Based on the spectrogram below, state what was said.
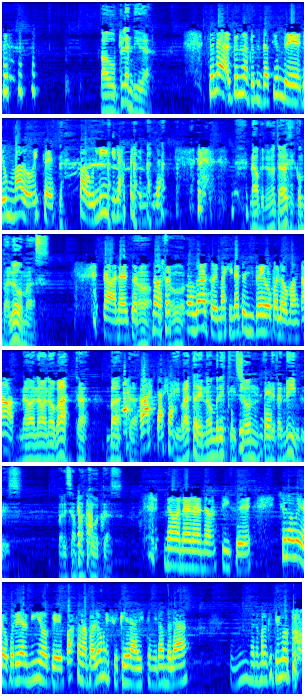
Paupléndida. Suena, suena una presentación de, de un mago, ¿viste? Paulini, la espléndida. No, pero no trabajes con palomas. No, no, eso, No, no, yo tengo gatos, imagínate si traigo palomas, no. No, no, no, basta. Basta. Basta, basta, ya. Y basta de nombres que son indefendibles para esas mascotas. No, no, no, no, sí, se, yo lo veo por ahí al mío que pasa una paloma y se queda, ¿viste? Mirándola. Mm, Menos que tengo todo.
